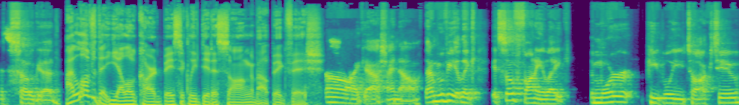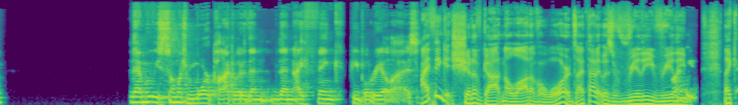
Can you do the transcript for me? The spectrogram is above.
It's so good. I loved that Yellowcard basically did a song about Big Fish. Oh my gosh, I know that movie. Like, it's so funny. Like, the more people you talk to, that movie's so much more popular than than I think people realize. I think it should have gotten a lot of awards. I thought it was really, really Right. like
